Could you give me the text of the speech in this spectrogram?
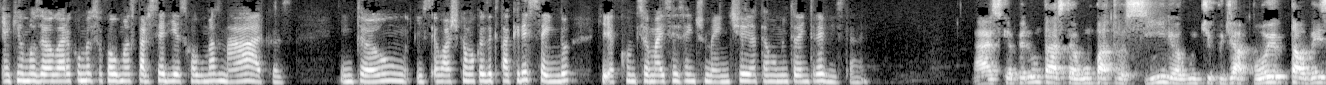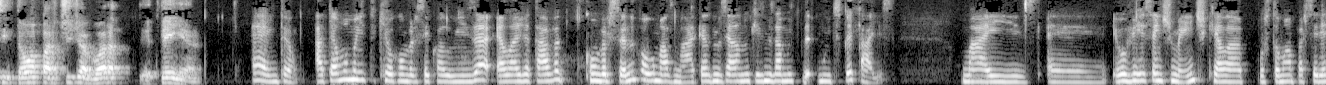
é que o museu agora começou com algumas parcerias com algumas marcas. Então, isso, eu acho que é uma coisa que está crescendo, que aconteceu mais recentemente até o momento da entrevista, né? Ah, isso que eu ia perguntar, se tem algum patrocínio, algum tipo de apoio, talvez então a partir de agora eh, tenha. É, então, até o momento que eu conversei com a Luísa, ela já estava conversando com algumas marcas, mas ela não quis me dar muito, muitos detalhes. Mas é, eu vi recentemente que ela postou uma parceria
